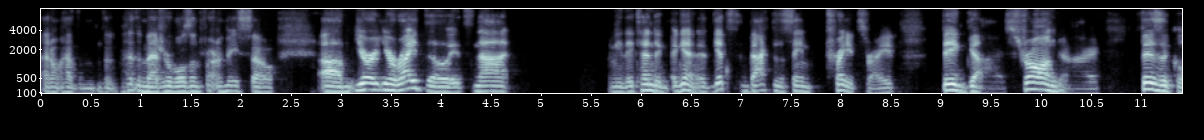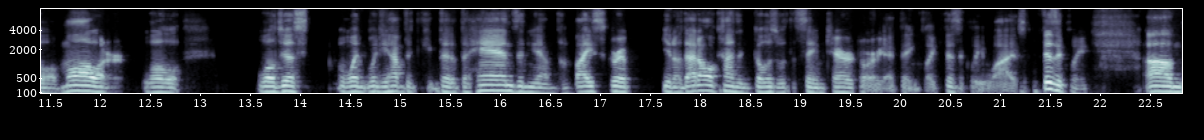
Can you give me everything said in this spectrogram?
I don't have the, the, the measurables in front of me, so um, you're you're right though. It's not I mean, they tend to again, it gets back to the same traits, right? Big guy, strong guy, physical, mauler. Will will just when when you have the, the the hands and you have the vice grip, you know that all kind of goes with the same territory. I think, like physically wise, physically. Um,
